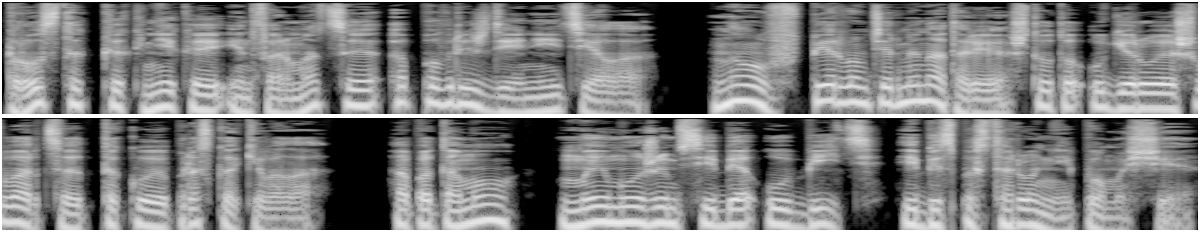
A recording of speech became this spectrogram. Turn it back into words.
просто как некая информация о повреждении тела. Ну, в первом «Терминаторе» что-то у героя Шварца такое проскакивало. А потому мы можем себя убить и без посторонней помощи.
